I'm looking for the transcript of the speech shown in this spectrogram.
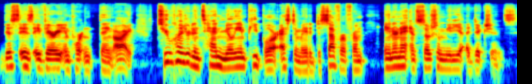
this is a very important thing. All right, 210 million people are estimated to suffer from internet and social media addictions.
